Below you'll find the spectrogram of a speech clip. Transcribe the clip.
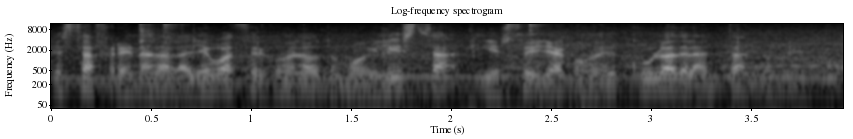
Esta frenada la llego a hacer con el automovilista y estoy ya con el culo adelantándome.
